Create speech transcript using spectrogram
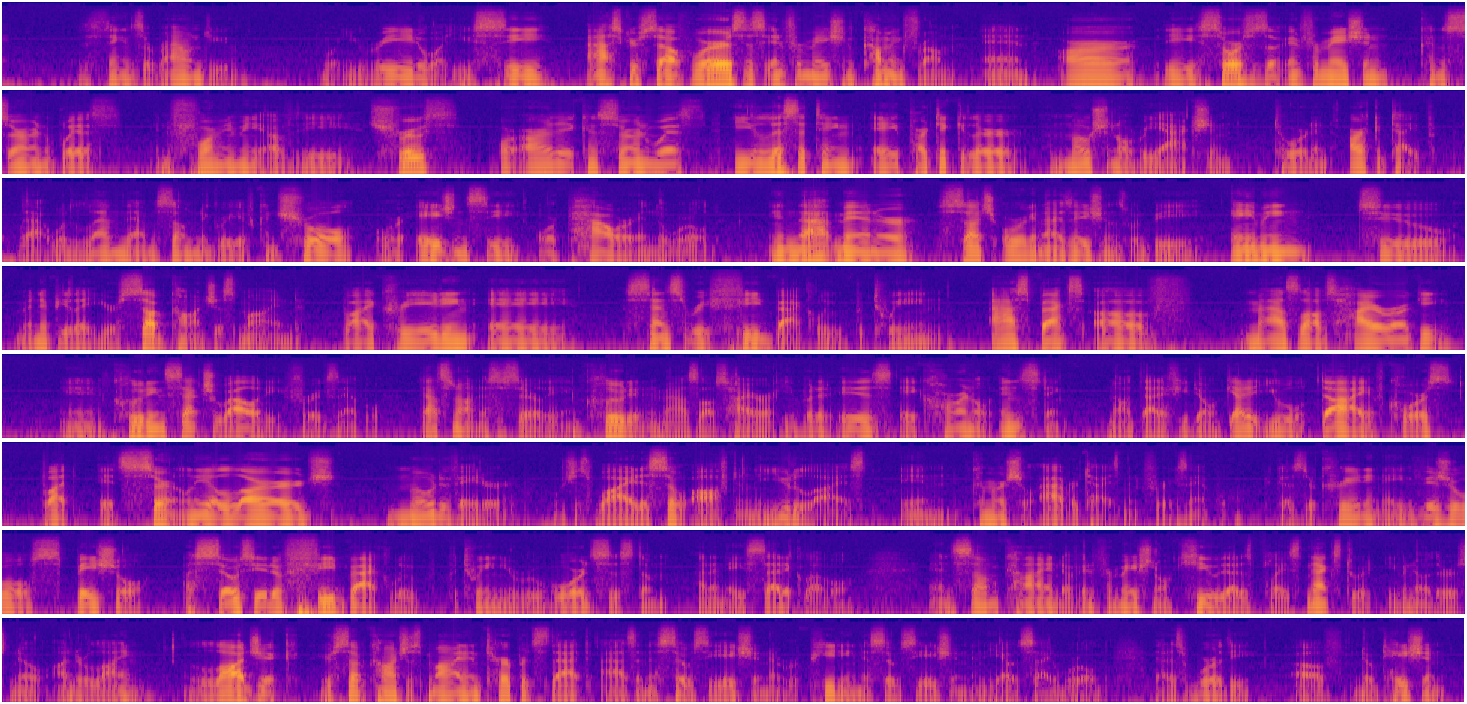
the things around you, what you read, what you see. Ask yourself, where is this information coming from? And are the sources of information concerned with informing me of the truth, or are they concerned with eliciting a particular emotional reaction toward an archetype that would lend them some degree of control or agency or power in the world? In that manner, such organizations would be aiming to manipulate your subconscious mind by creating a sensory feedback loop between aspects of Maslow's hierarchy, including sexuality, for example. That's not necessarily included in Maslow's hierarchy, but it is a carnal instinct. Not that if you don't get it, you will die, of course, but it's certainly a large motivator which is why it is so often utilized in commercial advertisement, for example, because they're creating a visual, spatial, associative feedback loop between your reward system at an aesthetic level and some kind of informational cue that is placed next to it, even though there is no underlying logic. Your subconscious mind interprets that as an association, a repeating association in the outside world that is worthy of notation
